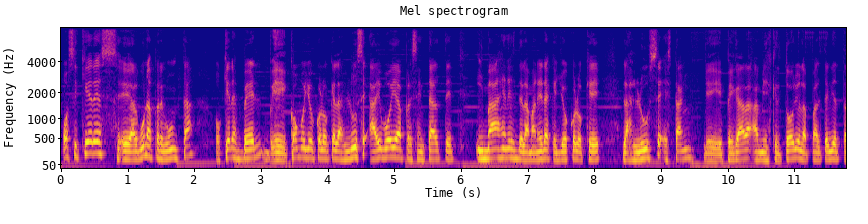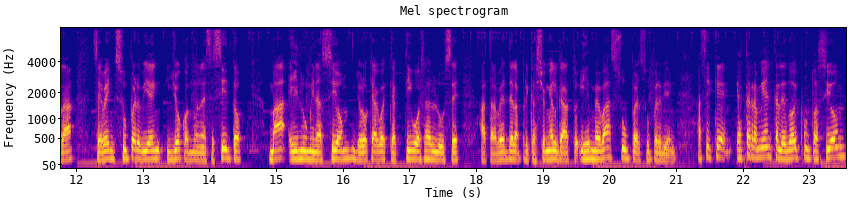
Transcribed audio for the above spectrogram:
o si quieres eh, alguna pregunta o quieres ver eh, cómo yo coloqué las luces, ahí voy a presentarte imágenes de la manera que yo coloqué las luces. Están eh, pegadas a mi escritorio en la parte de atrás, se ven súper bien. Y yo cuando necesito más iluminación, yo lo que hago es que activo esas luces a través de la aplicación El Gato y me va súper, súper bien. Así que esta herramienta le doy puntuación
